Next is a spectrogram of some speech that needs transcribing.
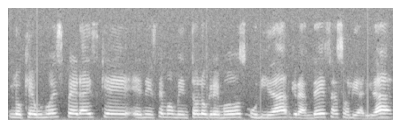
lo que uno espera es que en este momento logremos unidad, grandeza, solidaridad,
